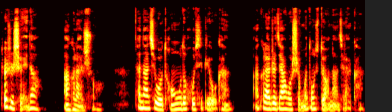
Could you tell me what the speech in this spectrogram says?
这是谁的？阿克莱说。他拿起我同屋的护膝给我看。阿克莱这家伙什么东西都要拿起来看，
